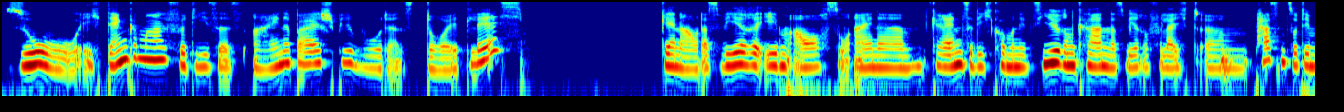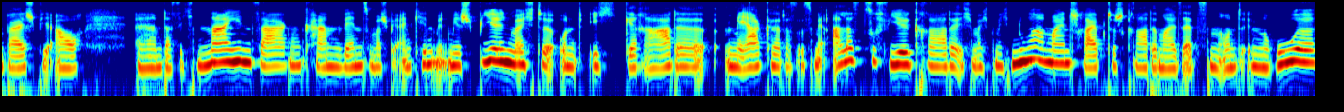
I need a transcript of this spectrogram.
So, ich denke mal, für dieses eine Beispiel wurde es deutlich. Genau, das wäre eben auch so eine Grenze, die ich kommunizieren kann. Das wäre vielleicht ähm, passend zu dem Beispiel auch, ähm, dass ich Nein sagen kann, wenn zum Beispiel ein Kind mit mir spielen möchte und ich gerade merke, das ist mir alles zu viel gerade. Ich möchte mich nur an meinen Schreibtisch gerade mal setzen und in Ruhe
